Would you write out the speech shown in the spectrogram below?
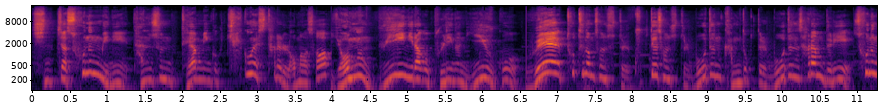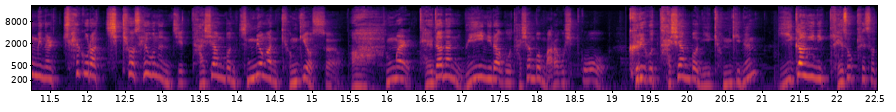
진짜 손흥민이 단순 대한민국 최고의 스타를 넘어서 영웅 위인이라고 불리는 이유고 왜 토트넘 선수들, 국대 선수들, 모든 감독들, 모든 사람들이 손흥민을 최고라 치켜 세우는지 다시 한번 증명한 경기였어요. 아 정말 대단한 위인이라고 다시 한번 말하고 싶고 그리고 다시 한번 이 경기는 이강인이 계속해서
